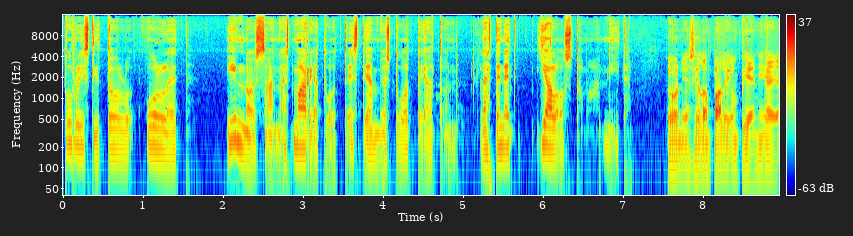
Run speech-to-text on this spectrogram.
turistit ollut, olleet innoissaan näistä marjatuotteista ja myös tuottajat on lähteneet jalostamaan niitä. On ja siellä on paljon pieniä ja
